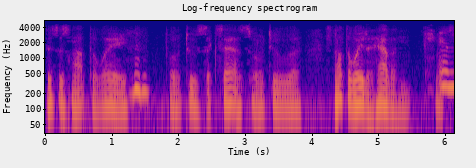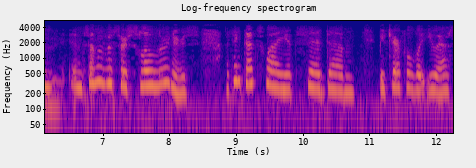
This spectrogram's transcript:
this is not the way for to success or to uh, it's not the way to heaven. and say. and some of us are slow learners. I think that's why it said, um, "Be careful what you ask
